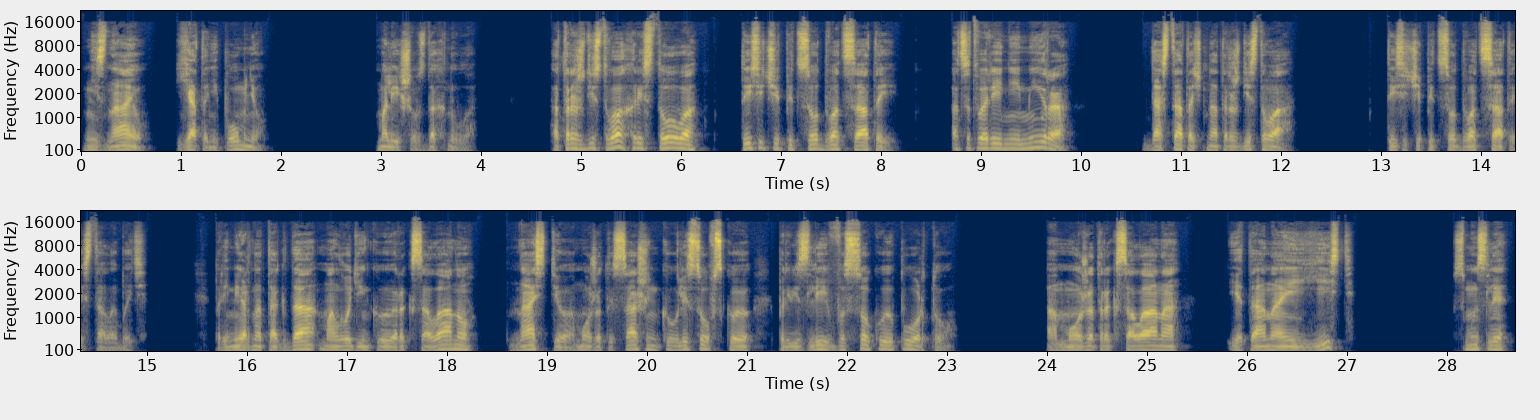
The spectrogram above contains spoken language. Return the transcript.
«Не знаю, я-то не помню». Малиша вздохнула. «От Рождества Христова 1520 От сотворения мира достаточно от Рождества. 1520 стало быть. Примерно тогда молоденькую Роксолану, Настю, а может и Сашеньку Лисовскую, привезли в высокую порту. А может, Роксолана, это она и есть? В смысле,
